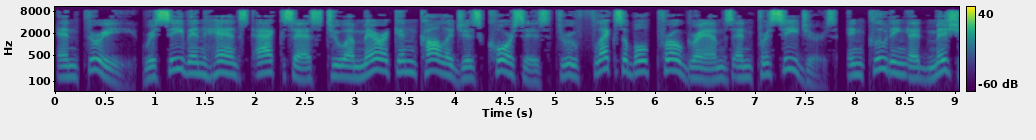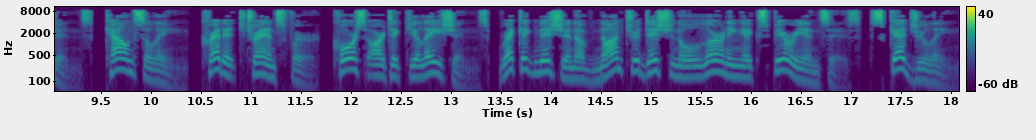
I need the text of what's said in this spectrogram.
and 3 receive enhanced access to American colleges courses through flexible programs and procedures, including admissions, counseling, credit transfer, course articulations, recognition of non-traditional learning experiences, scheduling,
